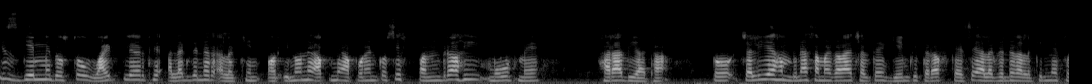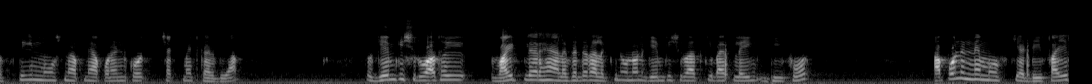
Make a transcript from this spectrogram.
इस गेम में दोस्तों वाइट प्लेयर थे अलेक्जेंडर अलखिन और इन्होंने अपने अपोनेंट को सिर्फ़ पंद्रह ही मूव में हरा दिया था। तो चलिए हम बिना समय गवाए चलते हैं गेम की तरफ़, कैसे अलेक्जेंडर अलखिन ने फिफ्टीन मूव्स में अपने अपोनेंट को चेकमेट कर दिया। तो गेम की शुरुआत हुई, वाइट प्लेयर हैं अलेक्जेंडर अलखिन उन्होंने गेम की शुरुआत की by playing D four opponent ने मूव किया D five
